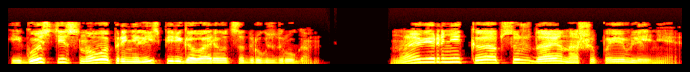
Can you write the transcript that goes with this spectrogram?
и гости снова принялись переговариваться друг с другом, наверняка обсуждая наше появление.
